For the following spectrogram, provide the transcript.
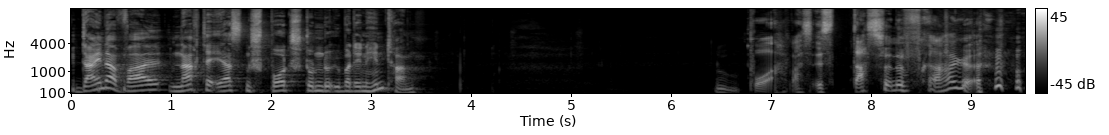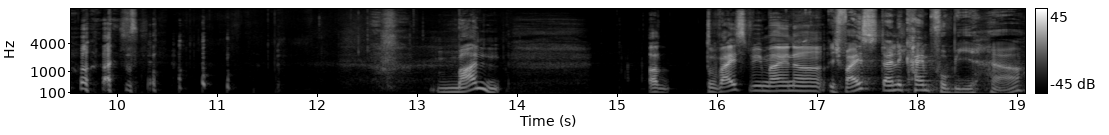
deiner Wahl nach der ersten Sportstunde über den Hintern? Boah, was ist das für eine Frage? Also- Mann. Und Du weißt, wie meine. Ich weiß, deine Keimphobie, ja.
